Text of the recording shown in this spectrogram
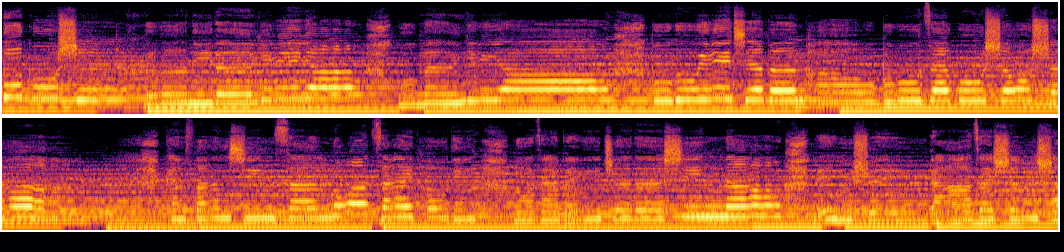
的故事和你的一样，我们一样，不顾一切奔跑，不在乎受伤。看繁星散落在头顶，落在背着的行囊，连雨水打在身上，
